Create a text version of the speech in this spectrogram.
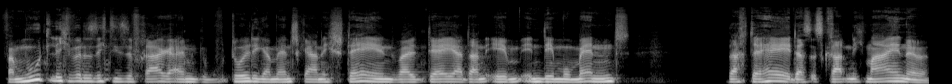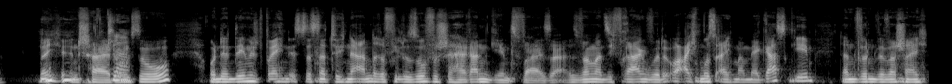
Vermutlich würde sich diese Frage ein geduldiger Mensch gar nicht stellen, weil der ja dann eben in dem Moment sagte, hey, das ist gerade nicht meine nicht, mhm, Entscheidung klar. so. Und dementsprechend ist das natürlich eine andere philosophische Herangehensweise. Also wenn man sich fragen würde, oh, ich muss eigentlich mal mehr Gas geben, dann würden wir wahrscheinlich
